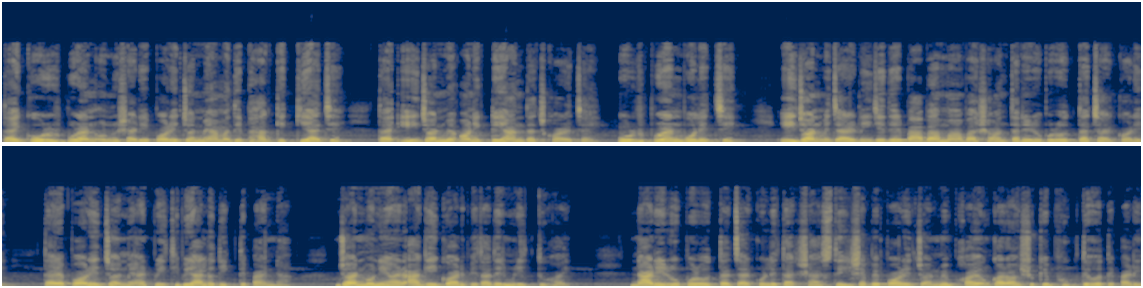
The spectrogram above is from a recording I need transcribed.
তাই গরুর পুরাণ অনুসারে পরের জন্মে আমাদের ভাগ্যে কী আছে, তা এই জন্মে অনেকটাই আন্দাজ করা যায়। গরুর পুরাণ বলেছে, এই জন্মে যারা নিজেদের বাবা, মা বা সন্তানের উপর অত্যাচার করে, তারা পরের জন্মে আর পৃথিবীর আলো দেখতে পান না। জন্ম নেওয়ার আগেই গর্ভে তাদের মৃত্যু হয়। নারীর উপর অত্যাচার করলে তার শাস্তি হিসেবে পরের জন্মে ভয়ঙ্কর অসুখে ভুগতে হতে পারে।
